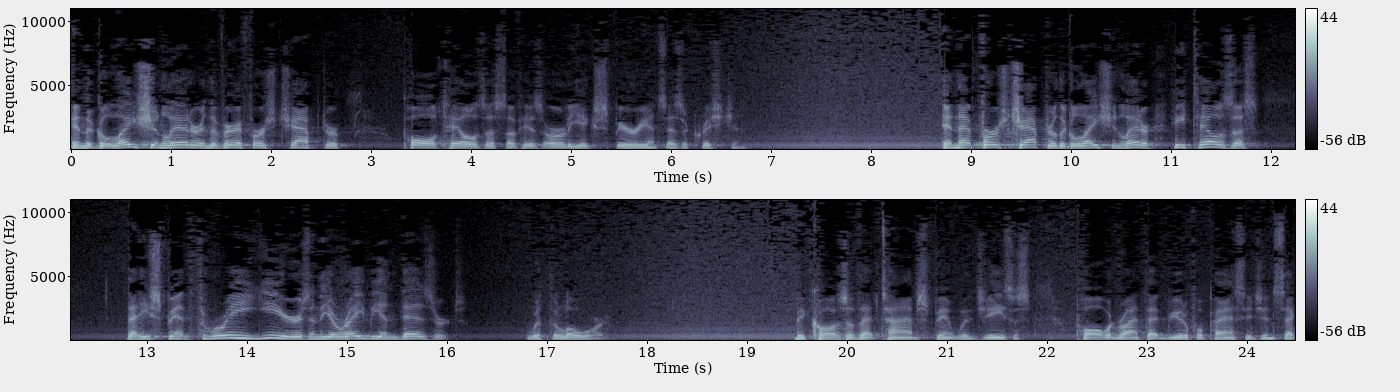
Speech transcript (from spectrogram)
in the Galatian letter, in the very first chapter, Paul tells us of his early experience as a Christian. In that first chapter of the Galatian letter, he tells us that he spent three years in the Arabian desert with the Lord. Because of that time spent with Jesus, Paul would write that beautiful passage in 2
